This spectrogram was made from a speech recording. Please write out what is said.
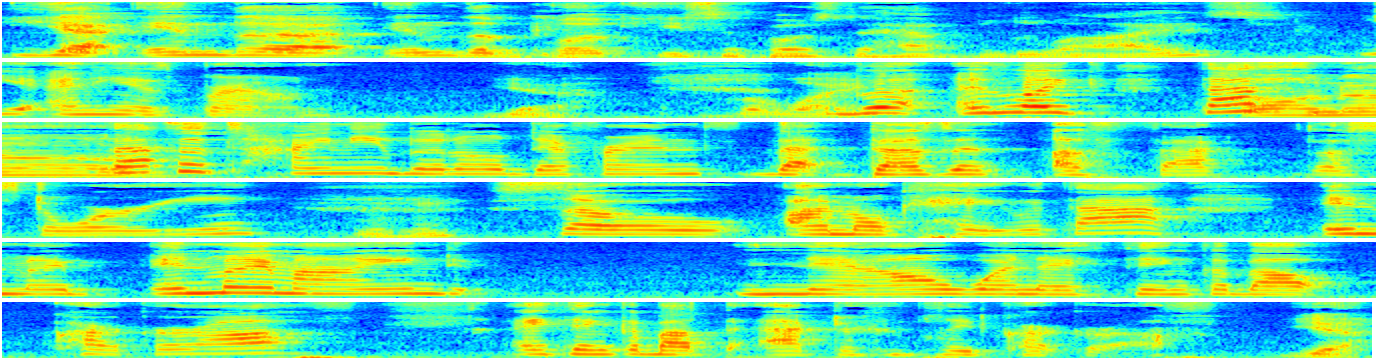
Yeah, in the in the book, he's supposed to have blue eyes. yeah, and he has brown. Yeah, but like But and like that's Oh, no. that's a tiny little difference that doesn't affect the story. Mm-hmm. So I'm okay with that. In my in my mind now when I think about Karkaroff, I think about the actor who played Karkaroff. Yeah.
